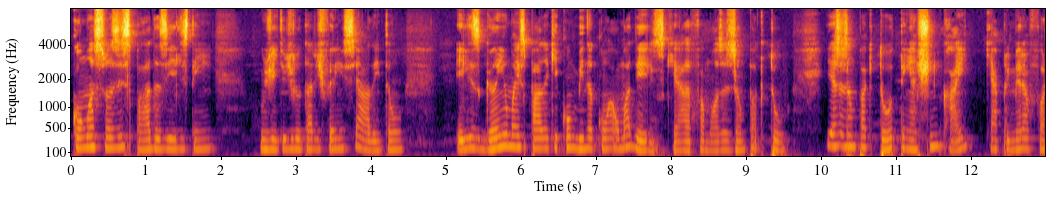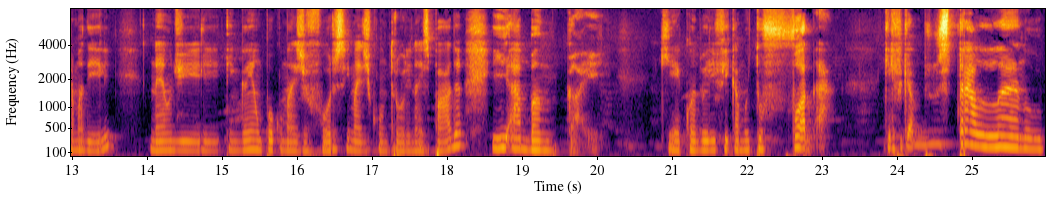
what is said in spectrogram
com as suas espadas e eles têm um jeito de lutar diferenciado. Então eles ganham uma espada que combina com a alma deles, que é a famosa Zanpakuto. E essa Zanpakuto tem a Shinkai, que é a primeira forma dele, né, onde ele tem ganha um pouco mais de força e mais de controle na espada, e a Bankai, que é quando ele fica muito foda que ele fica estralando o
